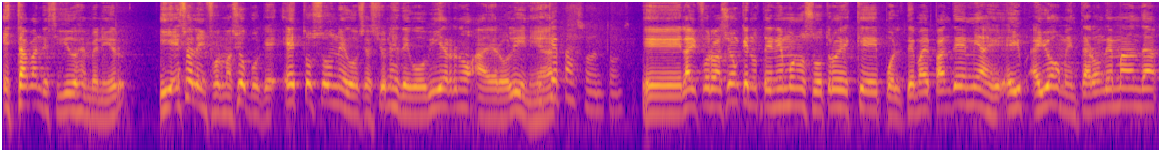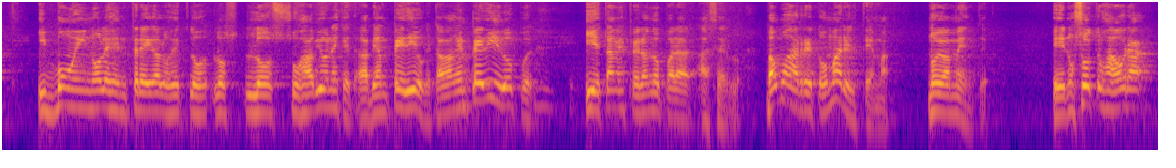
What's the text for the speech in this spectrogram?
Estaban decididos en venir, y eso es la información, porque estos son negociaciones de gobierno ¿Y aerolínea. qué pasó entonces? Eh, la información que no tenemos nosotros es que por el tema de pandemia, eh, ellos, ellos aumentaron demanda y Boeing no les entrega los, los- los- los- sus aviones que habían pedido, que estaban en pedido, pues, y están esperando para hacerlo. Vamos a retomar el tema nuevamente. Eh, nosotros ahora,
